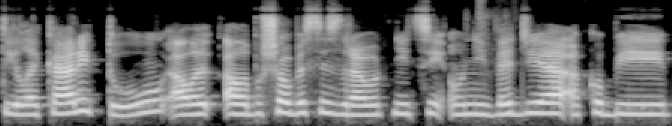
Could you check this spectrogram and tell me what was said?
tí lekári tu, ale, alebo všeobecne zdravotníci, oni vedia akoby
